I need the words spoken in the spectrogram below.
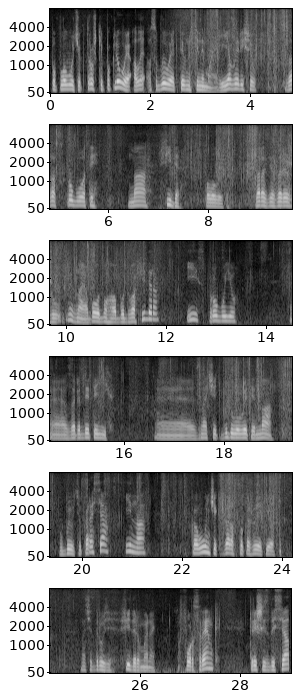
поплавочок трошки покльовує, але особливої активності немає. І я вирішив зараз спробувати на фідер половити. Зараз я заряжу, не знаю, або одного, або два фідера і спробую е, зарядити їх. Е, значить, буду ловити на вбивцю карася і на кавунчик. Зараз покажу, які основні. Значить, друзі, фідер в мене Force Rank 360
